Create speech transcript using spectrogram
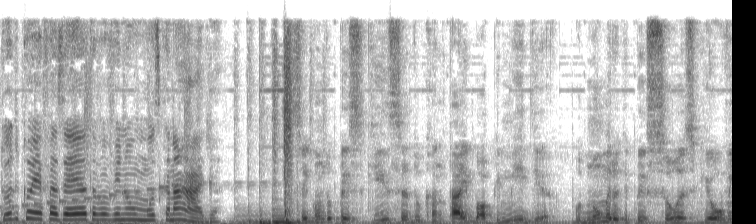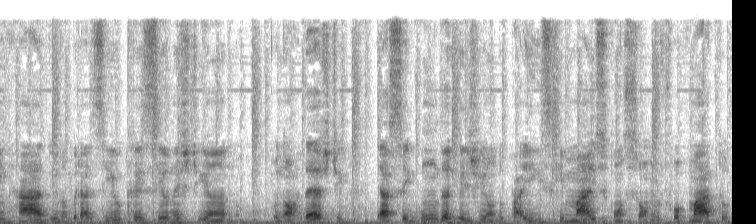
Tudo que eu ia fazer eu estava ouvindo música na rádio. Segundo pesquisa do Cantar Ibope Media, o número de pessoas que ouvem rádio no Brasil cresceu neste ano. O Nordeste é a segunda região do país que mais consome o formato,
